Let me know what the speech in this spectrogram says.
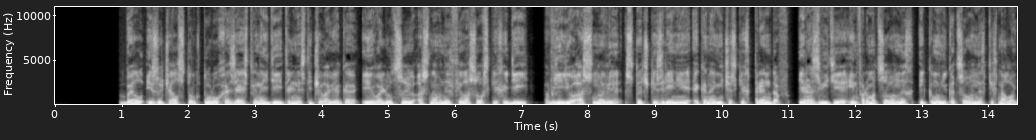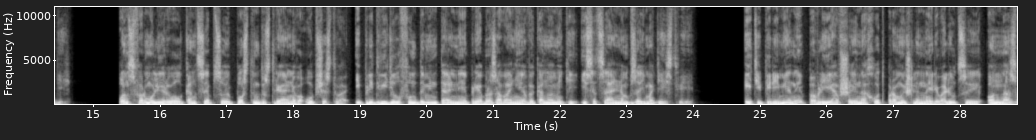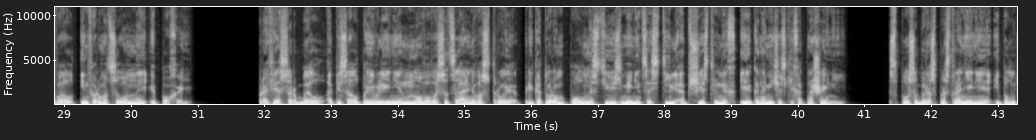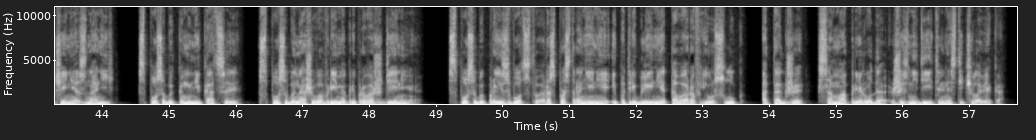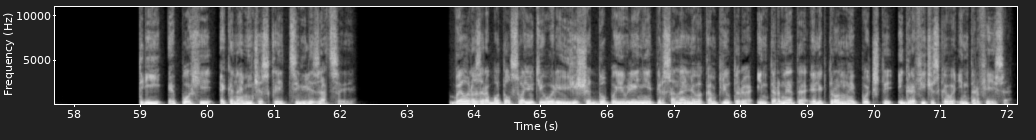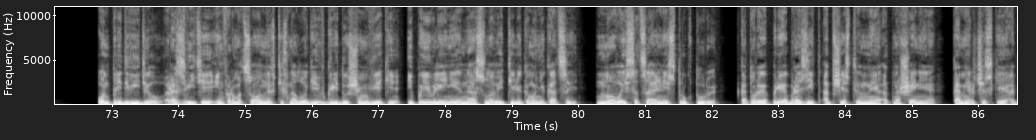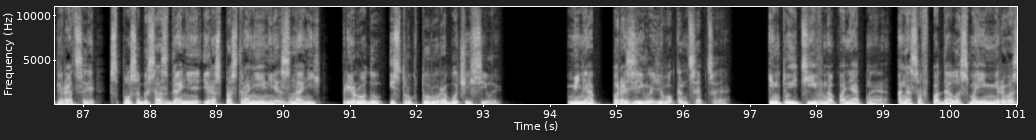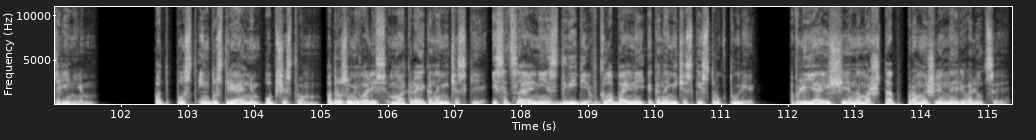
Белл изучал структуру хозяйственной деятельности человека и эволюцию основных философских идей в ее основе с точки зрения экономических трендов и развития информационных и коммуникационных технологий. Он сформулировал концепцию постиндустриального общества и предвидел фундаментальные преобразования в экономике и социальном взаимодействии. Эти перемены, повлиявшие на ход промышленной революции, он назвал информационной эпохой. Профессор Белл описал появление нового социального строя, при котором полностью изменится стиль общественных и экономических отношений, способы распространения и получения знаний, способы коммуникации, способы нашего времяпрепровождения, способы производства, распространения и потребления товаров и услуг, а также сама природа жизнедеятельности человека. Три эпохи экономической цивилизации. Белл разработал свою теорию еще до появления персонального компьютера, интернета, электронной почты и графического интерфейса. Он предвидел развитие информационных технологий в грядущем веке и появление на основе телекоммуникаций новой социальной структуры, которая преобразит общественные отношения коммерческие операции, способы создания и распространения знаний, природу и структуру рабочей силы. Меня поразила его концепция. Интуитивно понятная, она совпадала с моим мировоззрением. Под постиндустриальным обществом подразумевались макроэкономические и социальные сдвиги в глобальной экономической структуре, влияющие на масштаб промышленной революции.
